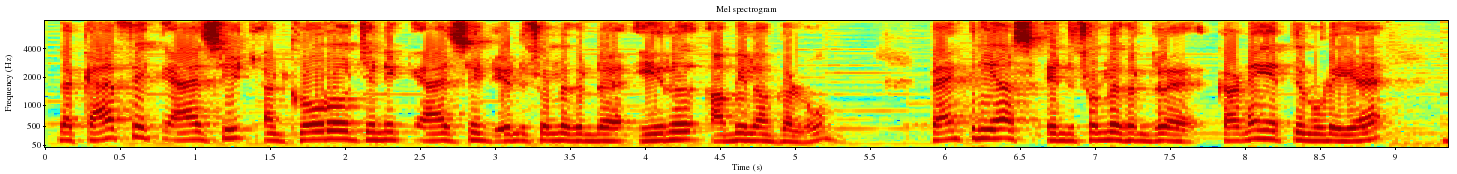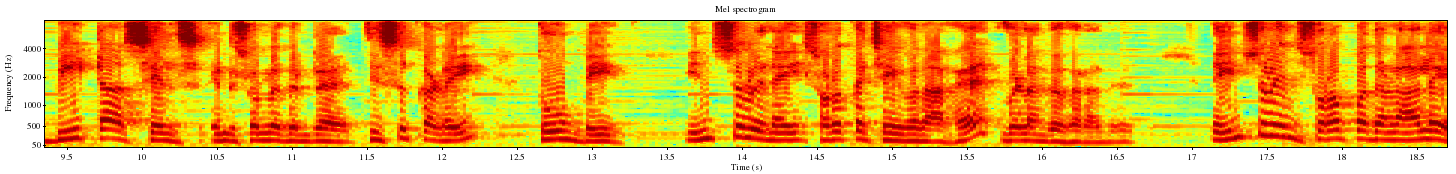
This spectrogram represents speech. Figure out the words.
இந்த caffeic acid and chlorogenic acid என்று சொல்லுகின்ற இரு அமிலங்களும் பேங்க்ரியாஸ் என்று சொல்லுகின்ற கணையத்தினுடைய பீட்டா செல்ஸ் என்று சொல்லுகின்ற திசுக்களை தூண்டி இன்சுலினை சுரக்கச் செய்வதாக விளங்குகிறது. இந்த இன்சுலின் சுரப்பதனாலே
